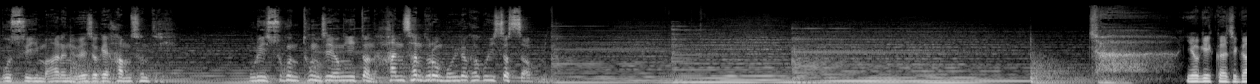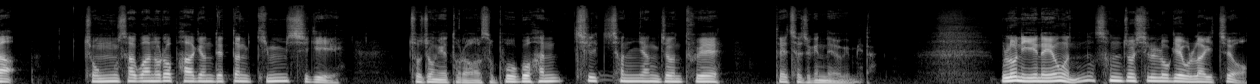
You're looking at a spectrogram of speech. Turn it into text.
무수히 많은 외적의 함선들이 우리 수군 통제영이 있던 한산도로 몰려가고 있었사옵니다. 여기까지가 종사관으로 파견됐던 김식이 조정에 돌아와서 보고한 칠천량 전투의 대체적인 내용입니다. 물론 이 내용은 선조실록에 올라 있죠.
